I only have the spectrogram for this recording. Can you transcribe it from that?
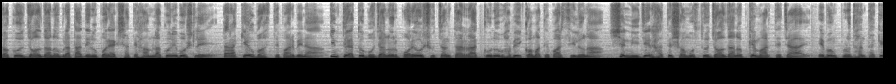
সকল জলদানবরা তাদের উপর একসাথে হামলা করে বসলে তারা কেউ বাঁচতে পারবে না। কিন্তু এত বোঝানোর পরেও সুচাং তার রাগ কোনোভাবেই কমাতে পারছিল না। সে নিজের হাতে সমস্ত জলদানবকে মারতে চায় এবং প্রধান তাকে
